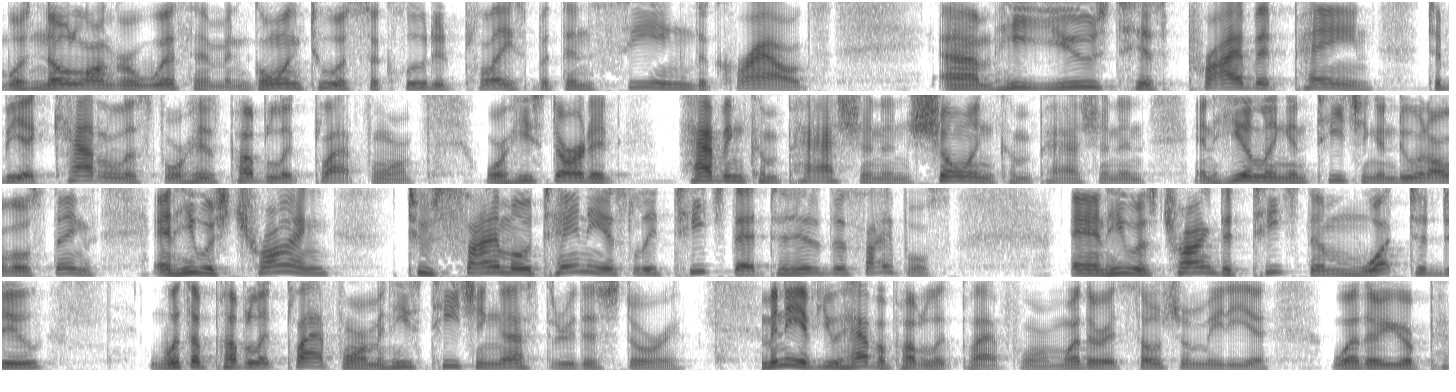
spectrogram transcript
was no longer with him and going to a secluded place, but then seeing the crowds um, he used his private pain to be a catalyst for his public platform, where he started having compassion and showing compassion and, and healing and teaching and doing all those things. And he was trying to simultaneously teach that to his disciples. And he was trying to teach them what to do with a public platform, and he's teaching us through this story. Many of you have a public platform, whether it's social media, whether your p-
